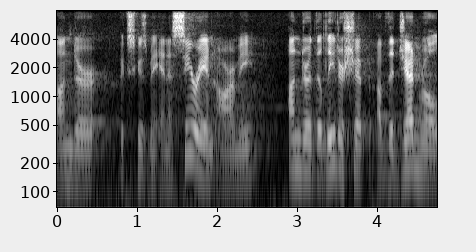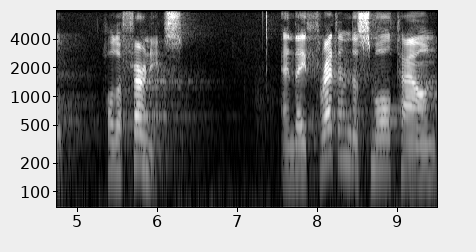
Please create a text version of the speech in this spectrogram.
under, excuse me, an Assyrian army under the leadership of the general Holofernes. And they threatened a small town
